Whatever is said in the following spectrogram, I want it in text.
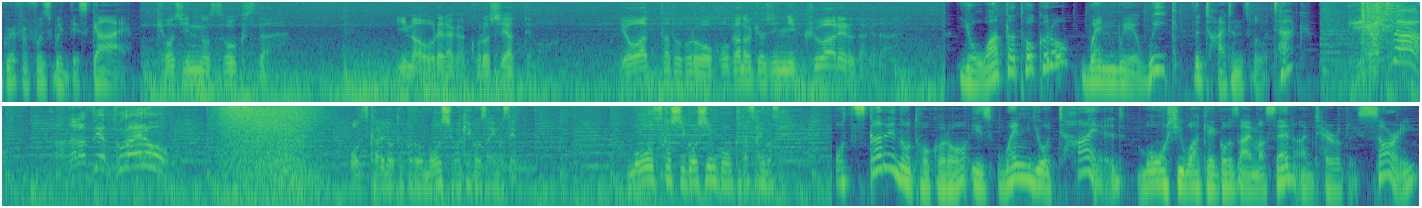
Griffith was with this guy. 巨人の巣窟だ今俺らが殺し合っても弱ったところを他の巨人に食われるだけだ Yowata tokoro, when we're weak, the Titans will attack. 逃がすな必ずや捕らえろお疲れのところ申し訳ございませんもう少しご辛抱くださいませ Otsukare no tokoro is when you're tired. Moshiwake gozaimasen. I'm terribly sorry.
